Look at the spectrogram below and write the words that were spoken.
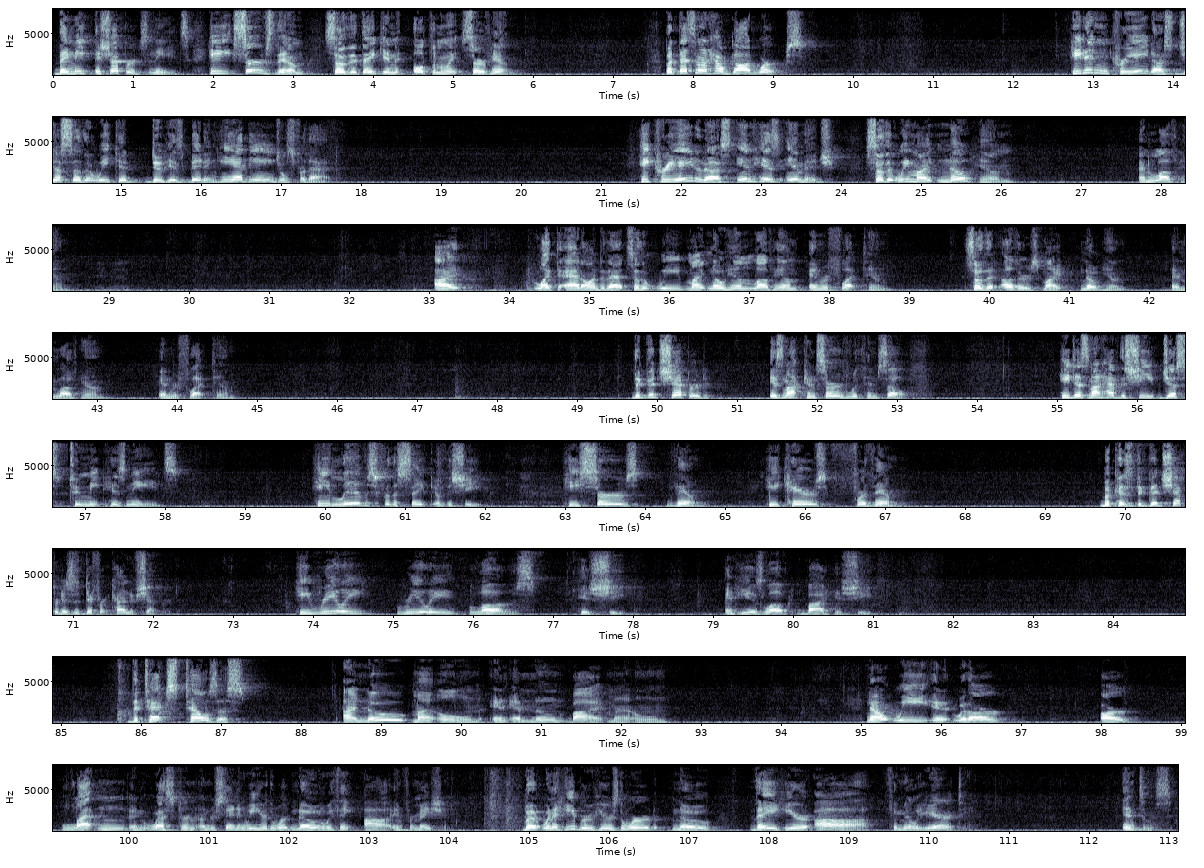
They meet the shepherd's needs. He serves them so that they can ultimately serve him. But that's not how God works. He didn't create us just so that we could do his bidding. He had the angels for that. He created us in his image so that we might know him and love him. I like to add on to that so that we might know him, love him, and reflect him. So that others might know him and love him and reflect him. The Good Shepherd is not concerned with himself. He does not have the sheep just to meet his needs. He lives for the sake of the sheep. He serves them, He cares for them. Because the Good Shepherd is a different kind of shepherd. He really, really loves his sheep. And he is loved by his sheep. The text tells us, I know my own and am known by my own now, we, uh, with our, our Latin and Western understanding, we hear the word know and we think, ah, information. But when a Hebrew hears the word know, they hear, ah, familiarity, intimacy.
